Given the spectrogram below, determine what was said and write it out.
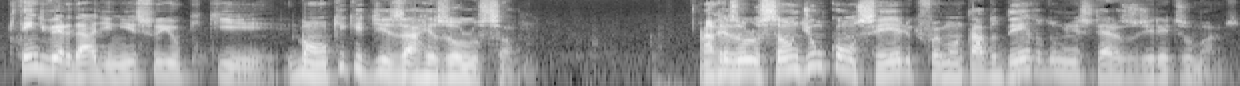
O que tem de verdade nisso e o que. que... Bom, o que, que diz a resolução? A resolução de um conselho que foi montado dentro do Ministério dos Direitos Humanos.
